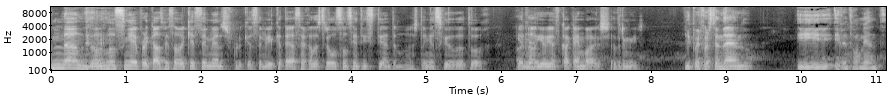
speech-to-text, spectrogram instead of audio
Não, não, não sonhei, por acaso pensava que ia ser menos, porque eu sabia que até a Serra da Estrela são 170, mas tenho a subida da torre. Okay. Eu, não, eu ia ficar cá em baixo, a dormir. E depois foste andando e eventualmente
